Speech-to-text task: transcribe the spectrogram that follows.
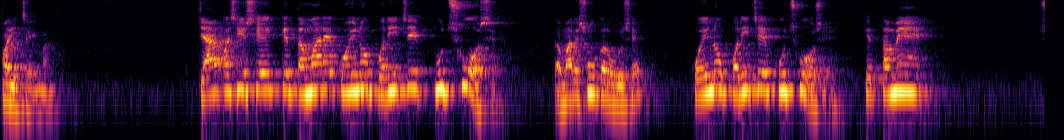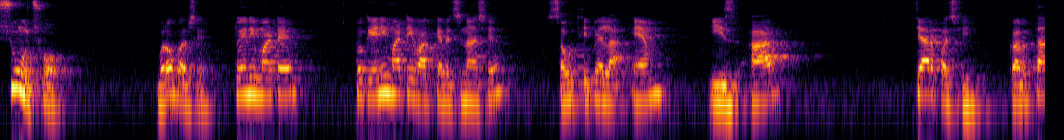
પરિચયમાં. ત્યાર પછી છે કે તમારે કોઈનો પરિચય પૂછવો છે. તમારે શું કરવું છે? કોઈનો પરિચય પૂછવો છે કે તમે શું છો? બરાબર છે? તો એની માટે, તો કે એની માટે વાક્ય રચના છે. સૌથી પહેલા એમ ઇઝ આર, ત્યાર પછી કર્તા,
